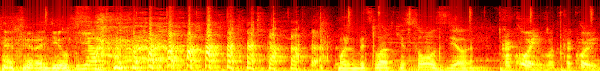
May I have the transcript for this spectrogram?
ты родился. я... Может быть, сладкий соус сделаем? Какой? Вот какой?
